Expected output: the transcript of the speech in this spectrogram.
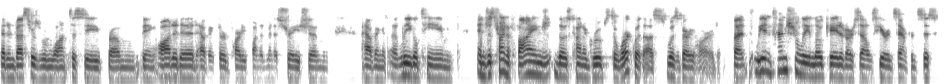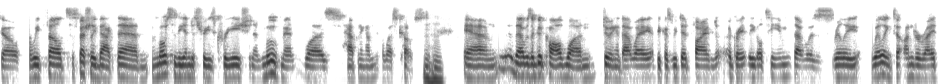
that investors would want to see from being audited, having third-party fund administration, having a legal team and just trying to find those kind of groups to work with us was very hard. But we intentionally located ourselves here in San Francisco. We felt, especially back then, most of the industry's creation and movement was happening on the West Coast. Mm-hmm. And that was a good call, one, doing it that way, because we did find a great legal team that was really willing to underwrite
